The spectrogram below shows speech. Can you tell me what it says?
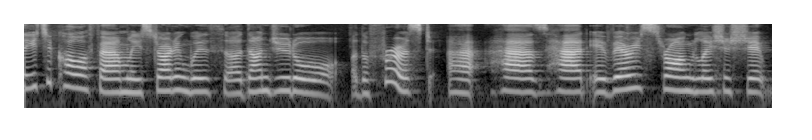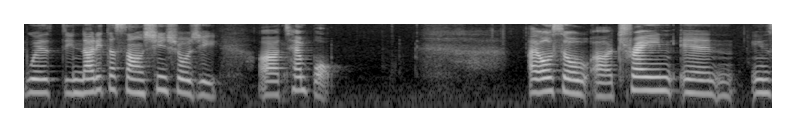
The Ichikawa family, starting with uh, Danjuro the first, uh, has had a very strong relationship with the Narita-san Shinshoji uh, temple. I also uh, train in, in,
